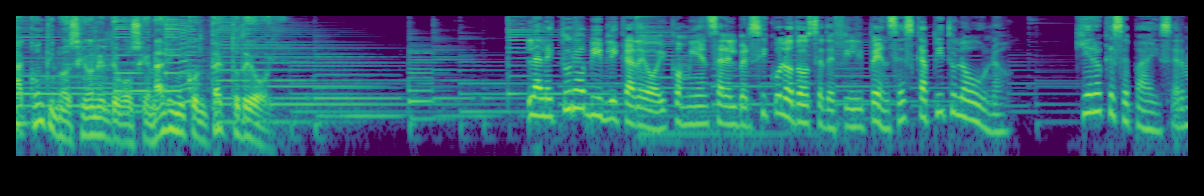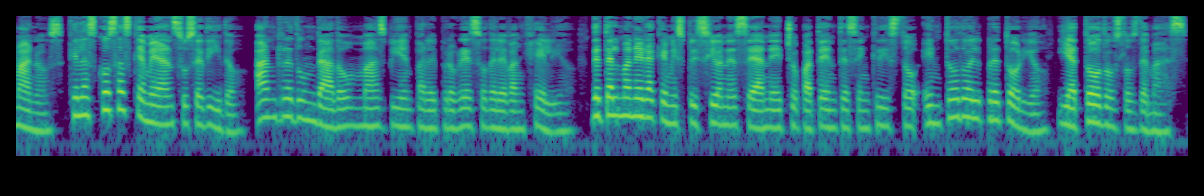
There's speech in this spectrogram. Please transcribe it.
A continuación, el devocional en contacto de hoy. La lectura bíblica de hoy comienza en el versículo 12 de Filipenses capítulo 1. Quiero que sepáis, hermanos, que las cosas que me han sucedido han redundado más bien para el progreso del Evangelio, de tal manera que mis prisiones se han hecho patentes en Cristo en todo el pretorio y a todos los demás.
